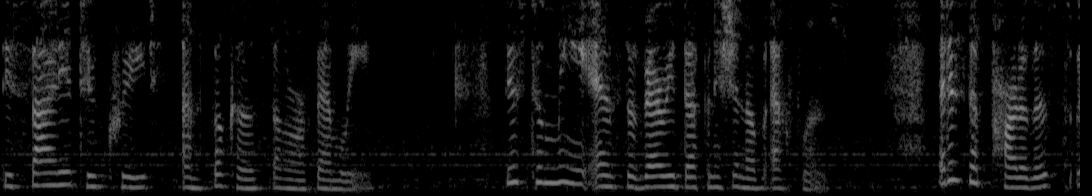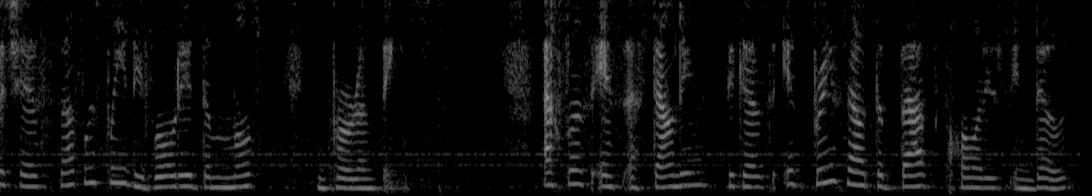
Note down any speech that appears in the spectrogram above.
decided to quit and focus on our family. This to me is the very definition of excellence. It is that part of us which is selflessly devoted the most important things. Excellence is astounding because it brings out the best qualities in those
